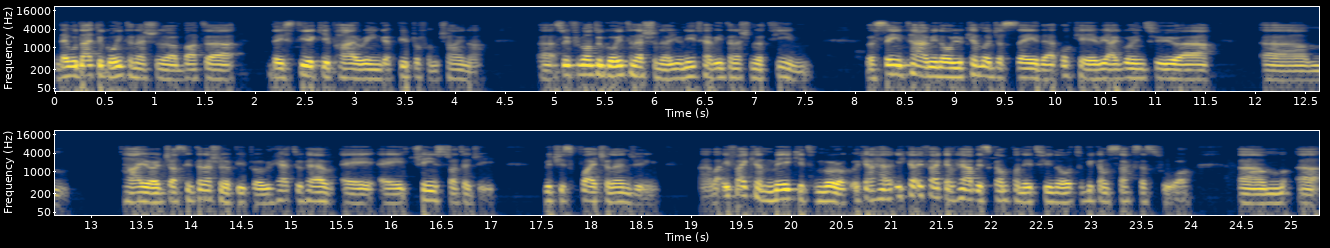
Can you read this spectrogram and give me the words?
they would like to go international, but they still keep hiring people from China. so if you want to go international, you need to have international team. At the same time, you know, you cannot just say that, okay, we are going to um, hire just international people. We have to have a, a change strategy, which is quite challenging. Uh, but if I can make it work, we can have, if I can have this company to you know to become successful, um, uh,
